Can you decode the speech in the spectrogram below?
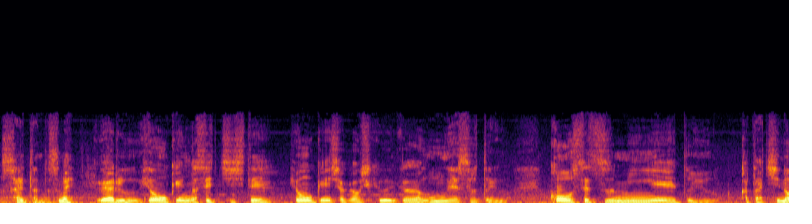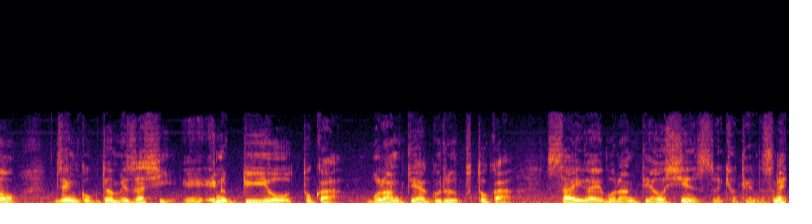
されたんですね。いわゆる兵庫県が設置して兵庫県社会福祉協議会が運営するという公設民営という形の全国では珍しい、えー NPO とかボランティアグループとか災害ボランティアを支援する拠点ですね。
